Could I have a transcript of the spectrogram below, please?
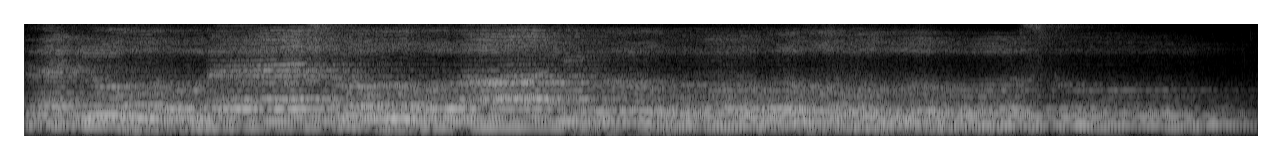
Et nous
